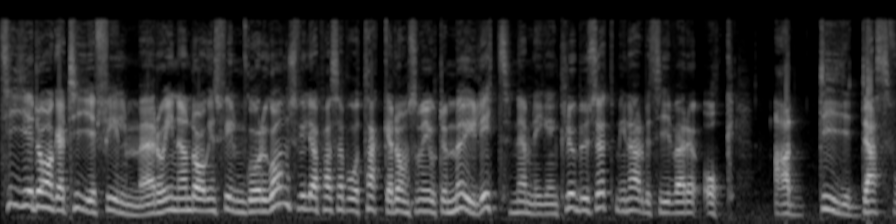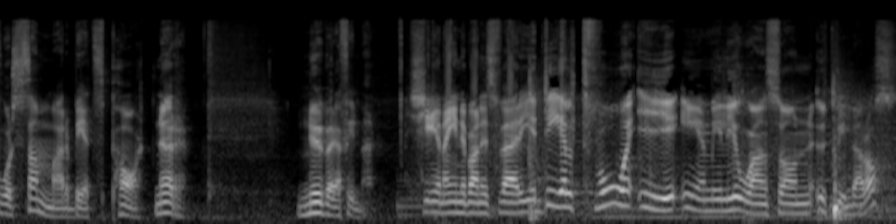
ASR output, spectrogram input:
10 dagar, 10 filmer och innan dagens film går igång så vill jag passa på att tacka de som har gjort det möjligt, nämligen Klubbhuset, min arbetsgivare och Adidas, vår samarbetspartner. Nu börjar filmen. Tjena innebandy Sverige, del 2 i Emil Johansson utbildar oss.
